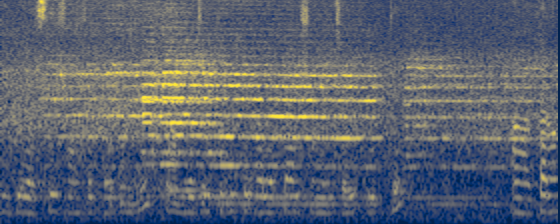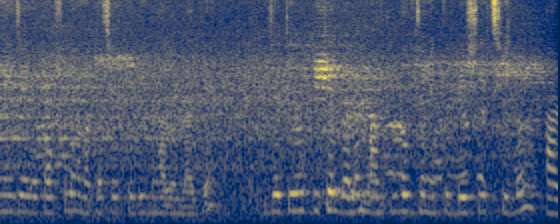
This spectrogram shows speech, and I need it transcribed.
ভিডিও আছে সংসদ ভবনে। তো আমরা যেহেতু বিকেলবেলা প্রায় সময় যাই ঘুরতে কারণ এই জায়গাটা আসলে আমার কাছে খুবই ভালো লাগে। যদিও বিকেলবেলা লোকজন একটু বেশি ছিল। আর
